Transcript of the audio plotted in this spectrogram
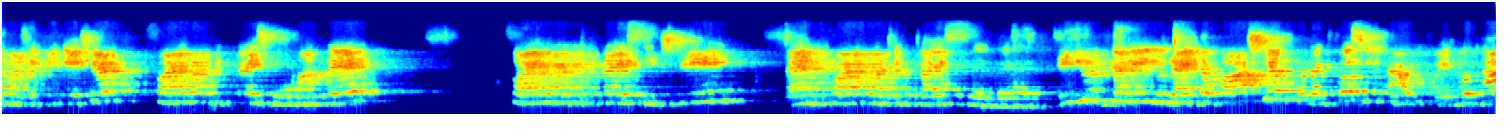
you do the multiplication. 5 multiplies 200. 5 multiplies 60 and 5 multiplies 7. And usually you write the partial product. First you have to find out the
